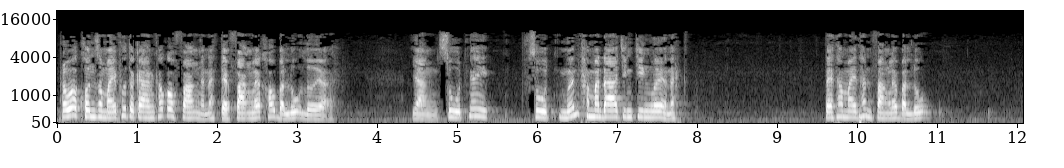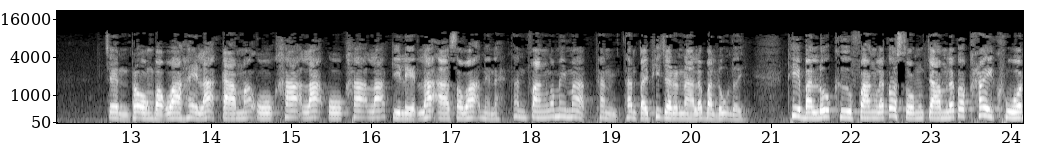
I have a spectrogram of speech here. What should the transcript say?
เพราะว่าคนสมัยพุทธกาลเขาก็ฟังอะนะแต่ฟังแล้วเขาบรรลุเลยอะอย่างสูตรง่ายสูตรเหมือนธรรมดาจริง ๆ เลยอะนะแต่ทำไมท่านฟังแล้วบรรลุ เช่น พระองค์บอกว่าให้ละกามโอคะละโอคะละกิเลสละอาสวะเนี่ยนะท่านฟังก็ไม่มากท่านท่านไปพิจารณาแล้วบรรลุเลย ที่บรรลุคือฟังแล้วก็ทรงจำแล้วก็ใคร่ครวญ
